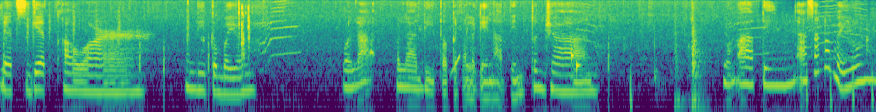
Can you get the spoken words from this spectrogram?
Let's get our... Nandito ba yun? Wala. Wala dito. Teka, lagay natin to dyan. Yung ating... Asa na ba yun?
